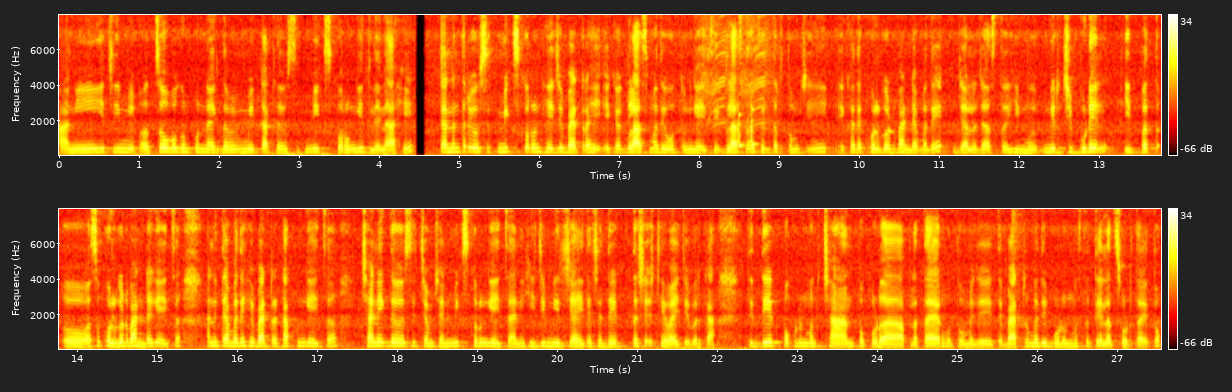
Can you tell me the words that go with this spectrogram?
आणि याची मी चव बघून पुन्हा एकदा मी मीठ टाकलं व्यवस्थित मिक्स करून घेतलेलं आहे. त्यानंतर व्यवस्थित मिक्स करून हे जे बॅटर आहे एका ग्लासमध्ये ओतून घ्यायचे. ग्लास नसेल तर तुमची एखाद्या खोलगट भांड्यामध्ये ज्याला जास्त ही मु मिरची बुडेल इतपत असं खोलगट भांडं घ्यायचं आणि त्यामध्ये हे बॅटर टाकून घ्यायचं. छान एकदा व्यवस्थित चमच्याने मिक्स करून घ्यायचं आणि ही जी मिरची आहे त्याच्या देठ तसेच ठेवायचे बरं का. ते देठ पकडून मग छान पकोडा आपला तयार होतो. म्हणजे ते बॅटरमध्ये बुडून मस्त तेलात सोडता येतो.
